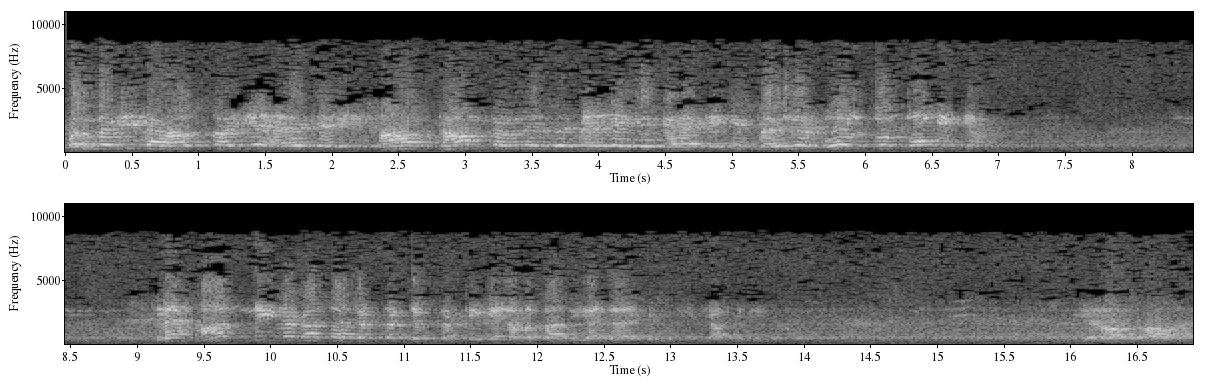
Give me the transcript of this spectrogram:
بندگی کا راستہ یہ ہے کہ انسان کام کرنے سے پہلے یہ کہے کہ جی، پہلے بول تو دوں گی کیا؟ میں ہاتھ نہیں لگاتا جب تک جب تک کہ یہ نہ بتا دیا جائے کہ مجھے کیا ملے گا۔ یہ راستہ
